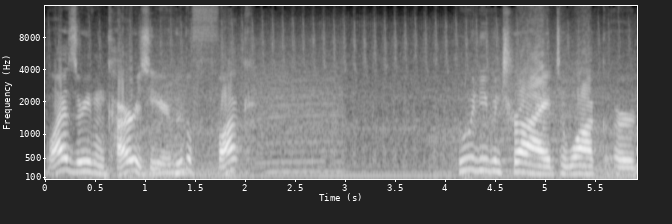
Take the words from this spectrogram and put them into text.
Why is there even cars here? Who the fuck? Who would even try to walk or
